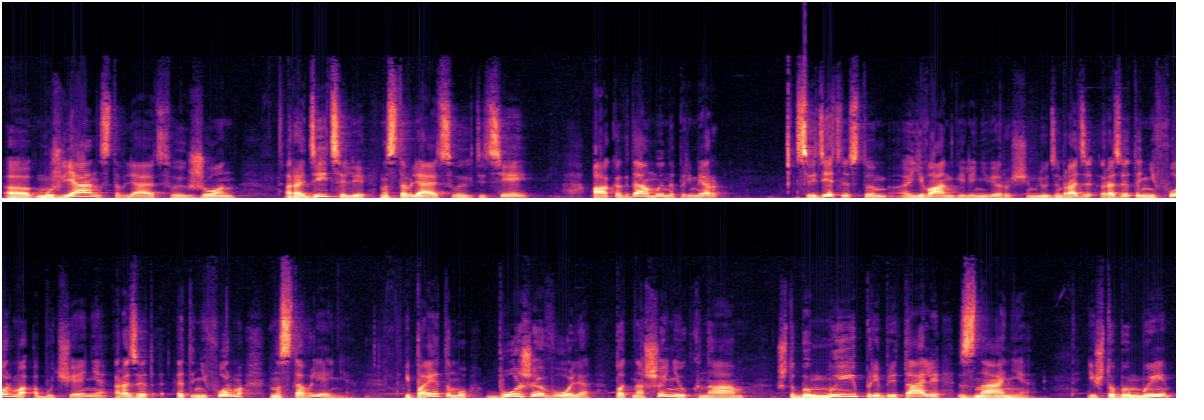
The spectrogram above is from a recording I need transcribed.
Э, мужья наставляют своих жен, родители наставляют своих детей. А когда мы, например, свидетельствуем Евангелие неверующим людям, разве, разве это не форма обучения, разве это, это не форма наставления? И поэтому Божья воля по отношению к нам, чтобы мы приобретали знания, и чтобы мы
